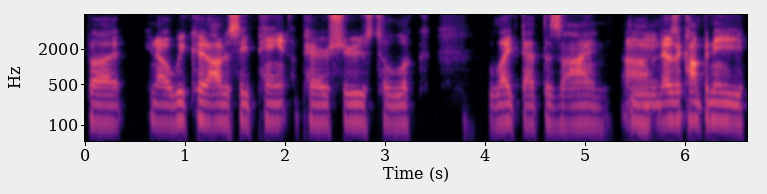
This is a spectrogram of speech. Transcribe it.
but you know we could obviously paint a pair of shoes to look like that design. Um, Mhm. There's a company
